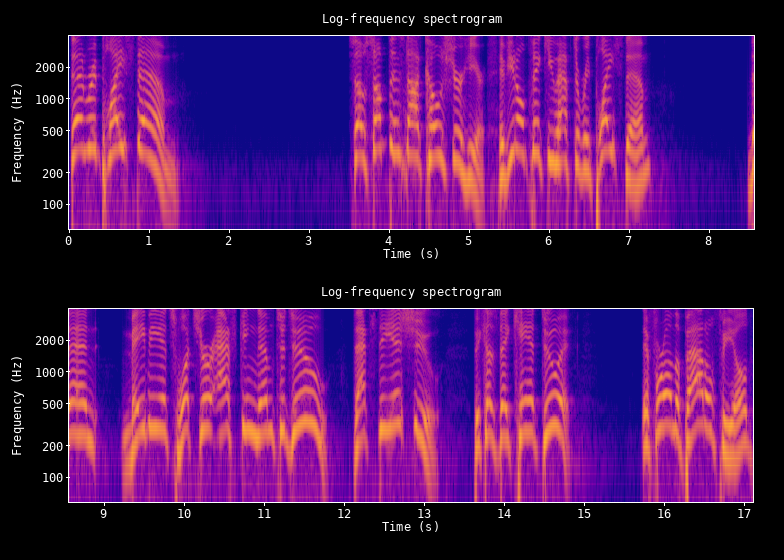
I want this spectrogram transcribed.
then replace them. So something's not kosher here. If you don't think you have to replace them, then maybe it's what you're asking them to do. That's the issue because they can't do it. If we're on the battlefield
